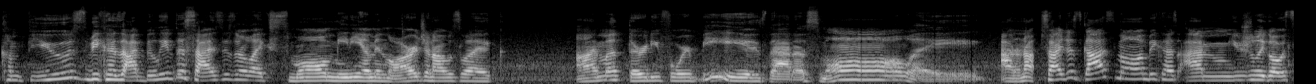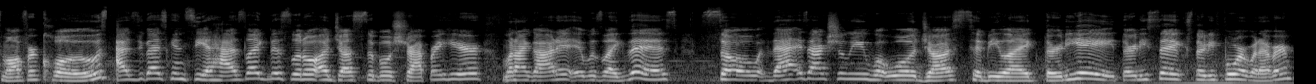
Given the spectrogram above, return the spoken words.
confused because I believe the sizes are like small, medium, and large. And I was like, I'm a 34B. Is that a small? Like, I don't know. So I just got small because I'm usually go with small for clothes. As you guys can see, it has like this little adjustable strap right here. When I got it, it was like this. So that is actually what will adjust to be like 38, 36, 34, whatever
